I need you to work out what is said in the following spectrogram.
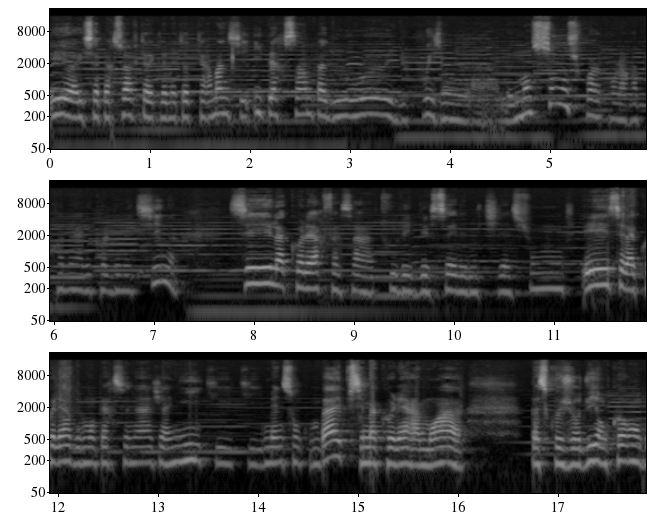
et euh, ils s'aperçoivent qu'avec la méthode Karman, c'est hyper simple, pas douloureux et du coup ils ont le mensonge quoi qu'on leur apprenait à l'école de médecine. C'est la colère face à tous les décès, les mutilations. Et c'est la colère de mon personnage, Annie, qui, mène son combat. Et puis c'est ma colère à moi, parce qu'aujourd'hui encore, on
